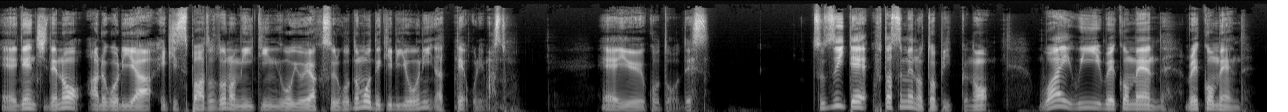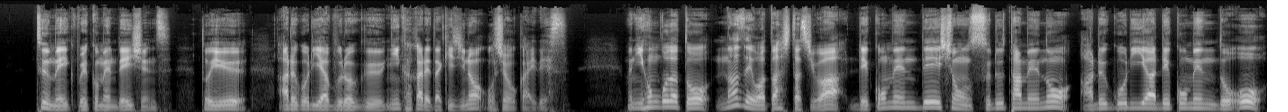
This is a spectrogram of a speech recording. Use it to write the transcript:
えー現地での Algolia エキスパートとのミーティングを予約することもできるようになっておりますと、えーいうことです。続いて2つ目のトピックの Why we recommend, recommend to make recommendations という Algolia ブログに書かれた記事のご紹介です。日本語だと、なぜ私たちはレコメンデーションするための Algolia Recommend を、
